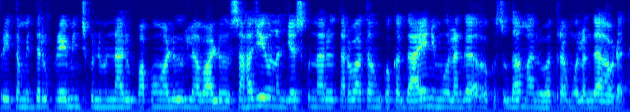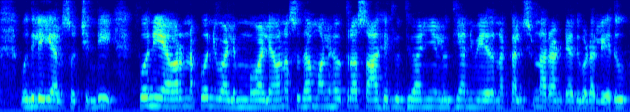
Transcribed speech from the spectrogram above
ప్రీతం ఇద్దరు ప్రేమించుకుని ఉన్నారు. పాపం వాళ్ళు ఇలా వాళ్ళు సహజీవనం చేసుకున్నారు. తర్వాత ఇంకొక గాయని మూలంగా ఒక సుధా మల్హోత్రా మూలంగా ఆవిడ వదిలేయాల్సి వచ్చింది. పోనీ ఎవరన్నా పోనీ వాళ్ళు వాళ్ళు ఏమన్నా సుధా మల్హోత్రా సాహిర్ లుధియాని లుధియాని ఏదైనా కలిసి ఉన్నారా అంటే అది కూడా లేదు.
